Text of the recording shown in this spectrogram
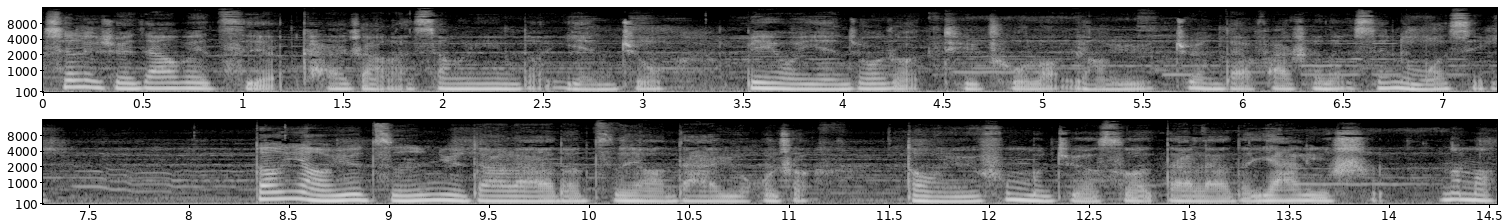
心理学家为此也开展了相应的研究。并有研究者提出了养育倦怠发生的心理模型。当养育子女带来的滋养大于或者等于父母角色带来的压力时，那么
